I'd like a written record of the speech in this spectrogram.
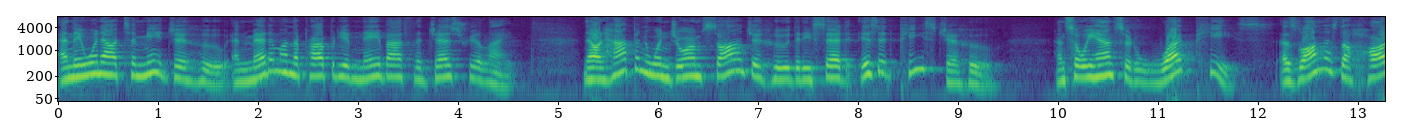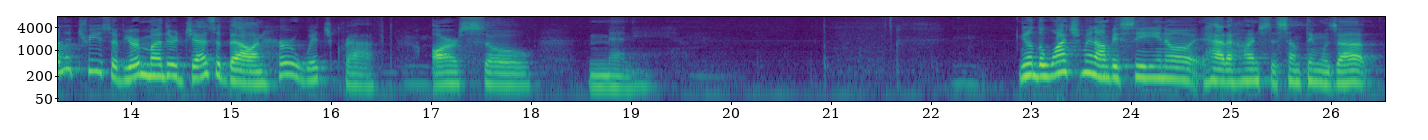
and they went out to meet Jehu and met him on the property of Naboth the Jezreelite. Now it happened when Joram saw Jehu that he said, Is it peace, Jehu? And so he answered, What peace? As long as the harlotries of your mother Jezebel and her witchcraft are so many. You know, the watchmen obviously, you know, had a hunch that something was up.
